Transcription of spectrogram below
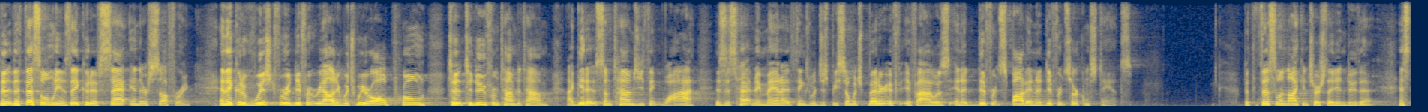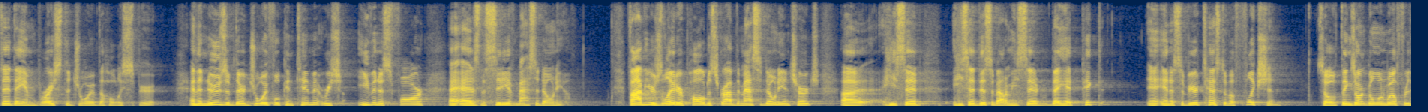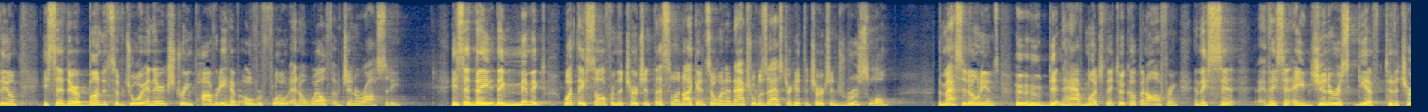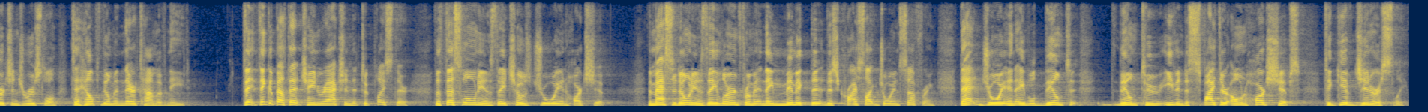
The, the Thessalonians, they could have sat in their suffering and they could have wished for a different reality, which we are all prone to, to do from time to time. I get it. Sometimes you think, why is this happening? Man, I, things would just be so much better if, if I was in a different spot, in a different circumstance. But the Thessalonican church, they didn't do that. Instead, they embraced the joy of the Holy Spirit. And the news of their joyful contentment reached even as far as the city of Macedonia. Five years later, Paul described the Macedonian church. Uh, he, said, he said this about them. He said they had picked in a severe test of affliction. So things aren't going well for them. He said their abundance of joy and their extreme poverty have overflowed in a wealth of generosity. He said they, they mimicked what they saw from the church in Thessalonica. And so when a natural disaster hit the church in Jerusalem, the Macedonians who, who didn't have much, they took up an offering and they sent, they sent a generous gift to the church in Jerusalem to help them in their time of need. Think, think about that chain reaction that took place there. The Thessalonians, they chose joy in hardship. The Macedonians, they learned from it and they mimicked the, this Christ like joy in suffering. That joy enabled them to, them to, even despite their own hardships, to give generously.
